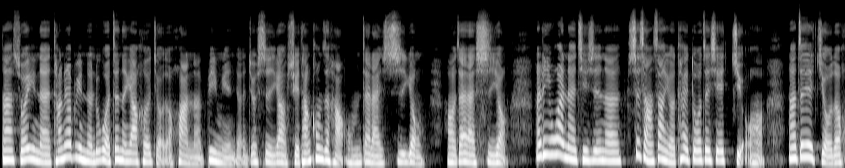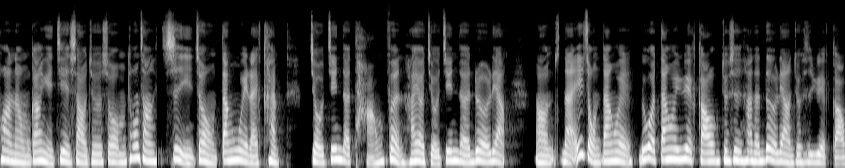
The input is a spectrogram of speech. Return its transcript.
那所以呢，糖尿病呢，如果真的要喝酒的话呢，避免的就是要血糖控制好，我们再来试用。好，再来试用。那另外呢，其实呢，市场上有太多这些酒哈。那这些酒的话呢，我们刚刚也介绍，就是说，我们通常是以这种单位来看酒精的糖分，还有酒精的热量。啊，哪一种单位如果单位越高，就是它的热量就是越高。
